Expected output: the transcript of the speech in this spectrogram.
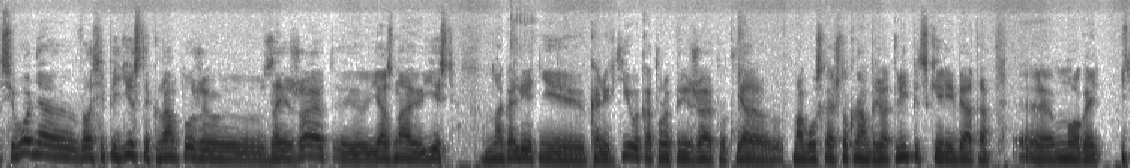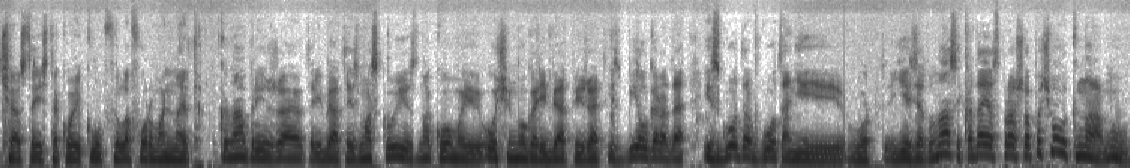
Сегодня велосипедисты к нам тоже э, заезжают. Э, я знаю, есть многолетние коллективы, которые приезжают. Вот я могу сказать, что к нам приезжают липецкие ребята, э, много и часто есть такой клуб Филоформальнет. К нам приезжают ребята из Москвы, знакомые, очень много ребят приезжают из Белгорода. Из года в год они вот ездят у нас. И когда я спрашиваю, а почему вы к нам? Ну,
